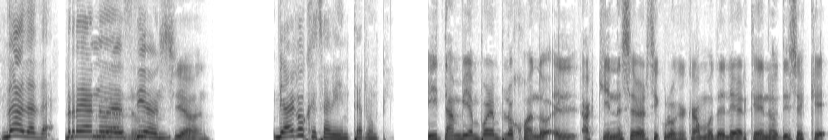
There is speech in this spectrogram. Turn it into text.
da, da, da, reanudación Reanudación. de algo que se había interrumpido. Y también, por ejemplo, cuando el, aquí en ese versículo que acabamos de leer que nos dice que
